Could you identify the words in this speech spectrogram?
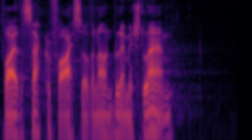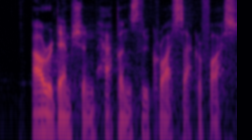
via the sacrifice of an unblemished lamb, our redemption happens through Christ's sacrifice.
